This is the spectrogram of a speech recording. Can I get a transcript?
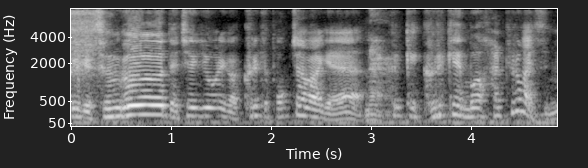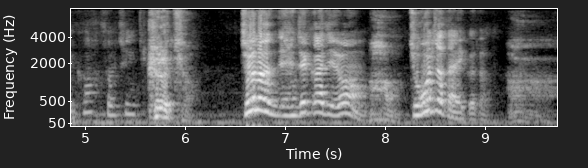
그렇게 선거 대책위원회가 그렇게 복잡하게 네. 그렇게 그렇게 뭐 할 필요가 있습니까? 솔직히 그렇죠 저는 현재까지요 어, 저 혼자 다 했거든. 아,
